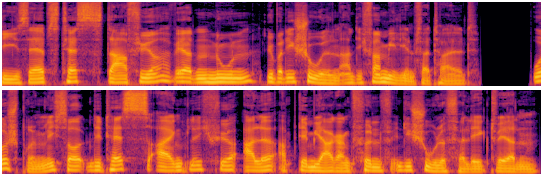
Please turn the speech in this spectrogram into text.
Die Selbsttests dafür werden nun über die Schulen an die Familien verteilt. Ursprünglich sollten die Tests eigentlich für alle ab dem Jahrgang 5 in die Schule verlegt werden.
